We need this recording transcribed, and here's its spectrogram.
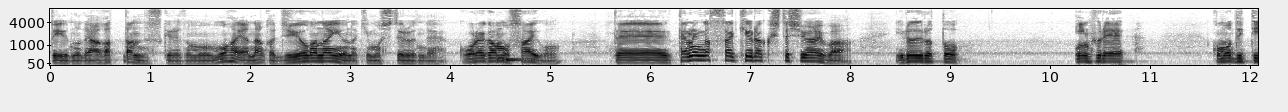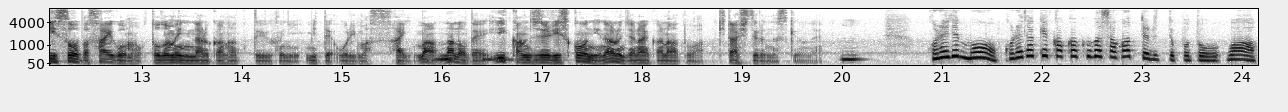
ていうので上がったんですけれども、もはやなんか需要がないような気もしてるんで、これがもう最後。うん、で、天然ガスさえ急落してしまえば、いろいろとインフレ、コモディティ相場最後のとどめになるかなっていうふうに見ております。はい。まあ、なので、いい感じでリスクオンになるんじゃないかなとは期待してるんですけどね。うんこれでも、これだけ価格が下がってるってことは、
